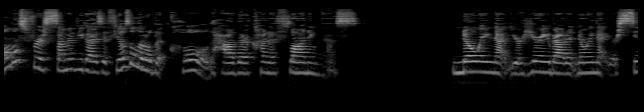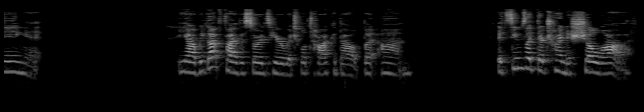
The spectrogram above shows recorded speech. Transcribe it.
almost for some of you guys, it feels a little bit cold how they're kind of flaunting this, knowing that you're hearing about it, knowing that you're seeing it. Yeah, we got Five of Swords here, which we'll talk about, but um, it seems like they're trying to show off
